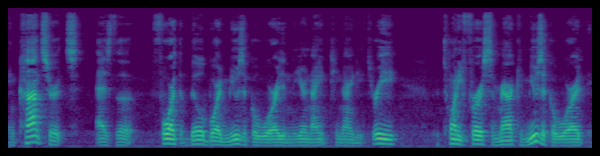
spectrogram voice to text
and concerts as the fourth Billboard Music Award in the year 1993, the 21st American Music Award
